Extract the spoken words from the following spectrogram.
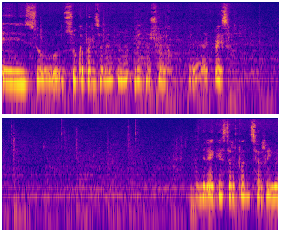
Eh, su, su caparazón es men- menos ruego, eh, grueso. Tendría que estar panza arriba.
